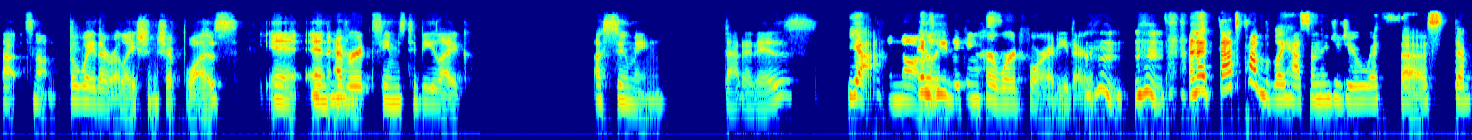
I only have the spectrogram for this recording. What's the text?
that's not the way their relationship was. And Mhm. Everett seems to be like assuming that it is Yeah. and not And really he- taking her word for it either. Mhm, mhm. And it, that's probably has something to do with the the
